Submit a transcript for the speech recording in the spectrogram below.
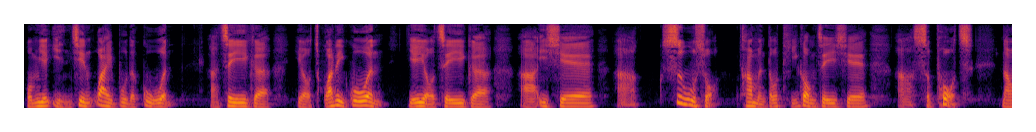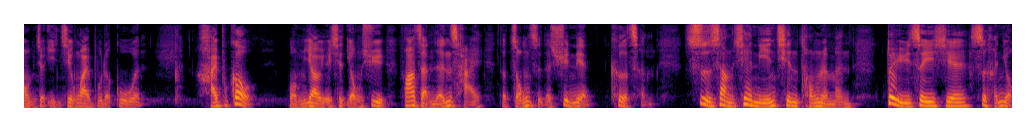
我们也引进外部的顾问啊，这一个有管理顾问，也有这一个啊一些啊事务所，他们都提供这一些啊 support，那我们就引进外部的顾问还不够。我们要有一些永续发展人才的种子的训练课程。事实上，现在年轻的同仁们对于这一些是很有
